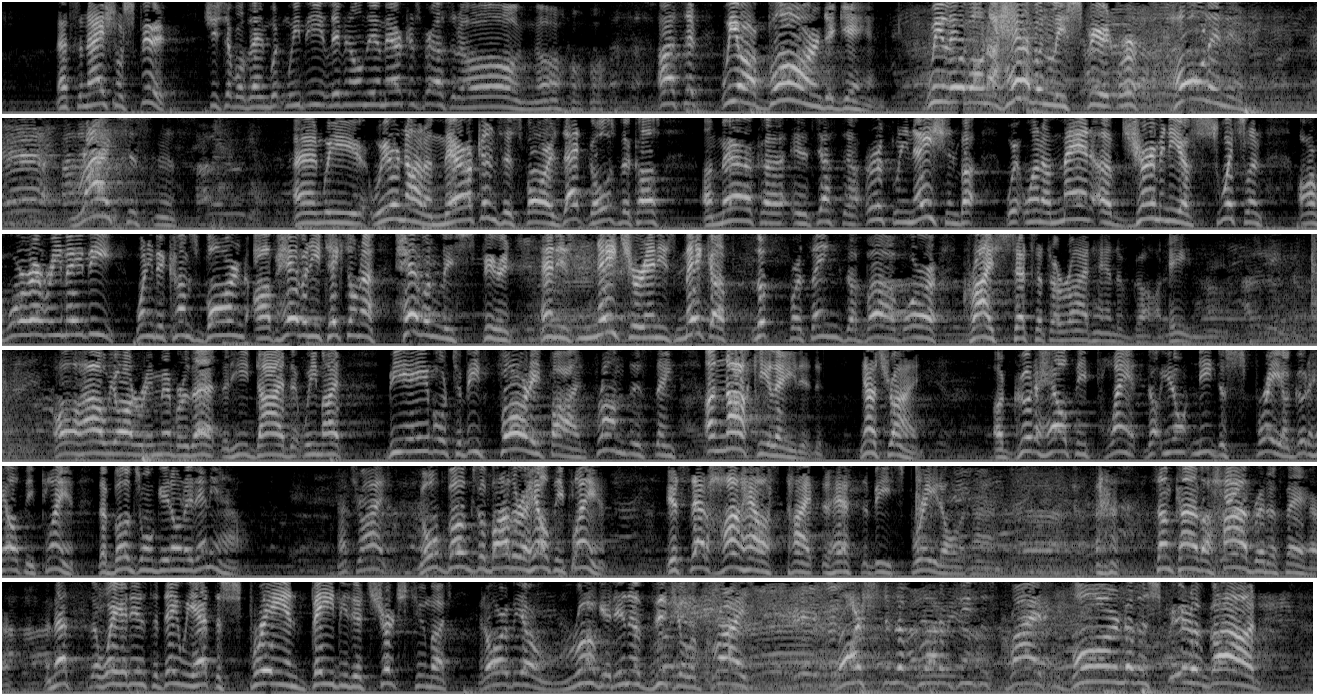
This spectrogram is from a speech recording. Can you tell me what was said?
That's the national spirit. She said, Well, then wouldn't we be living on the American spirit? I said, Oh, no. I said, We are born again. We live on a heavenly spirit where holiness, righteousness, and we, we're not Americans as far as that goes because America is just an earthly nation, but when a man of Germany, of Switzerland, or wherever he may be, when he becomes born of heaven, he takes on a heavenly spirit, and his nature and his makeup look for things above where Christ sits at the right hand of God. Amen. Oh, how we ought to remember that, that he died that we might be able to be fortified from this thing, inoculated. That's right. A good healthy plant, you don't need to spray a good healthy plant. The bugs won't get on it anyhow. That's right. No bugs will bother a healthy plant. It's that hothouse type that has to be sprayed all the time. Some kind of a hybrid affair. And that's the way it is today. We have to spray and baby the church too much. It ought to be a rugged individual of Christ, washed in the blood of Jesus Christ, born of the Spirit of God.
